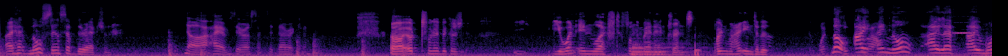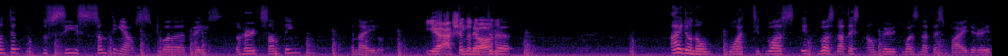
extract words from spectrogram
I have no sense of direction. No, I I have zero sense of direction. Uh, it's funny because you went in left from the main entrance, went right into the. Went- No, looked I I know I left. I wanted to see something else, but I heard something, and I Yeah, I shut came the back door. to the. I don't know what it was. It was not a stomper. It was not a spider. It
